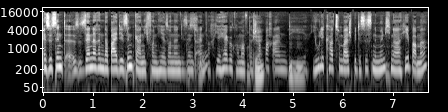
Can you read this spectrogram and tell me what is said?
Also es sind äh, Senderinnen dabei, die sind gar nicht von hier, sondern die sind so? einfach hierher gekommen auf der Okay. Schoppachalm. Die Mhm. Julika zum Beispiel, das ist eine Münchner Hebamme,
